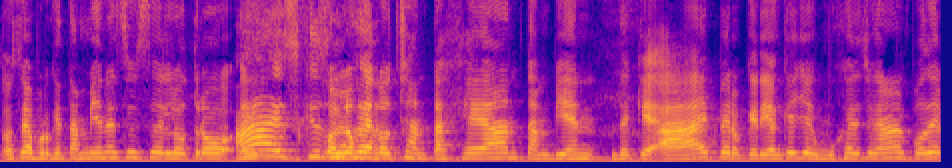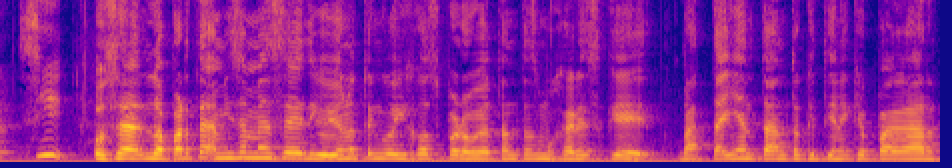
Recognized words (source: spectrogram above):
O sea, porque también ese es el otro... Ah, eh, es que es Con lo que los chantajean también, de que, ay, pero querían que mujeres llegaran al poder. Sí, O sea, lo aparte, a mí se me hace, digo, yo no tengo hijos, pero veo tantas mujeres que batallan tanto que tienen que pagar.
